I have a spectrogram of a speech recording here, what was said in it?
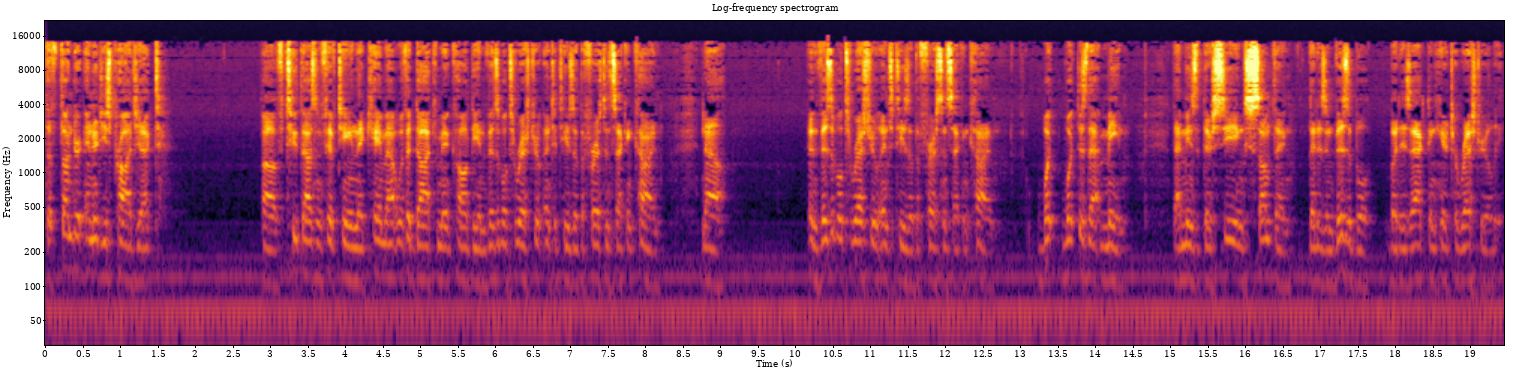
the Thunder Energies Project of 2015, they came out with a document called The Invisible Terrestrial Entities of the First and Second Kind. Now, invisible terrestrial entities of the first and second kind. What what does that mean? That means that they're seeing something that is invisible but is acting here terrestrially.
